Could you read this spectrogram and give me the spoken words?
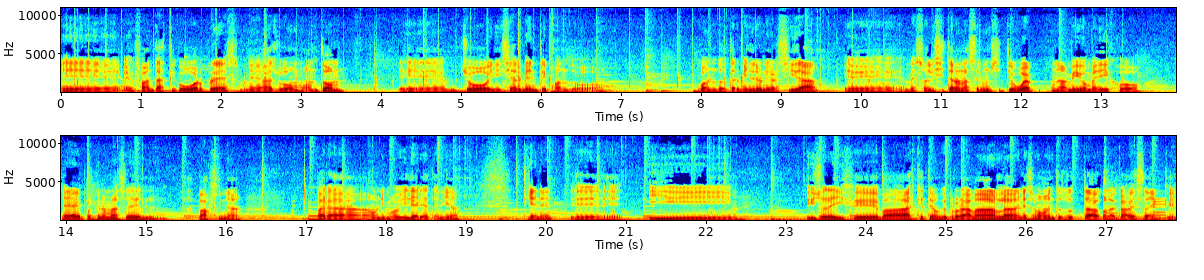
Eh, fantástico WordPress me ayudó un montón eh, yo inicialmente cuando, cuando terminé la universidad eh, me solicitaron hacer un sitio web. Un amigo me dijo, ¿por qué no me haces la página para una inmobiliaria tenía? Tiene. Eh, y, y yo le dije, va, es que tengo que programarla. En ese momento yo estaba con la cabeza en que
